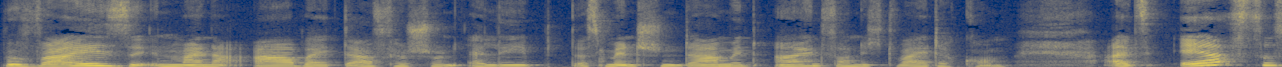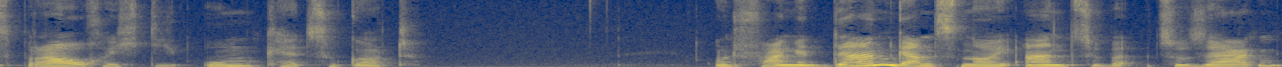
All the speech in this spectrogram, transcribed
Beweise in meiner Arbeit dafür schon erlebt, dass Menschen damit einfach nicht weiterkommen. Als erstes brauche ich die Umkehr zu Gott und fange dann ganz neu an zu, zu sagen,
